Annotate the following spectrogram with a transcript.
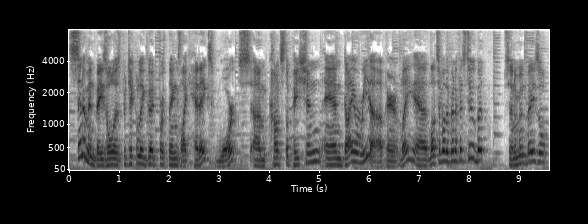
Cinnamon basil is particularly good for things like headaches, warts, um, constipation, and diarrhea, apparently. Uh, lots of other benefits too, but cinnamon basil.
